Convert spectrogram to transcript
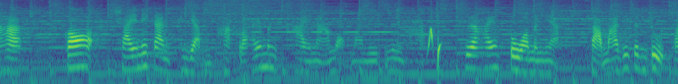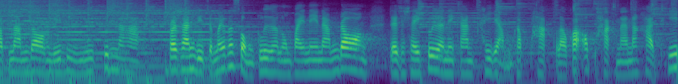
นะคะ ก็ใช้ในการขยำผักแล้วให้มันคายน้ำออกมานิดนึงค่ะ เพื่อให้ตัวมันเนี่ยสามารถที่จะดูดซับน้ำดองได้ดียิ่งขึ้นนะคะ เพราะฉะนั้นดีจะไม่ผสมเกลือลงไปในน้ำดองแต่จะใช้เกลือในการขยำกับผัก แล้วก็เอาผักนั้นนะคะ ที่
